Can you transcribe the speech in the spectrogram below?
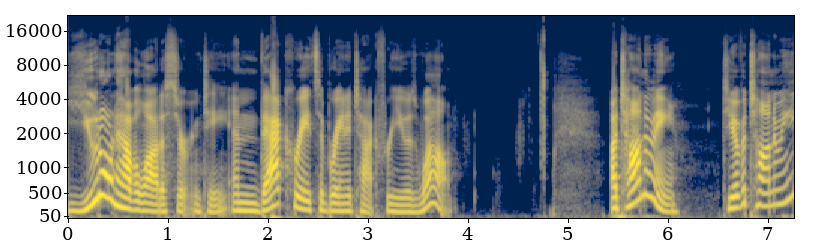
You don't have a lot of certainty, and that creates a brain attack for you as well. Autonomy. Do you have autonomy?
